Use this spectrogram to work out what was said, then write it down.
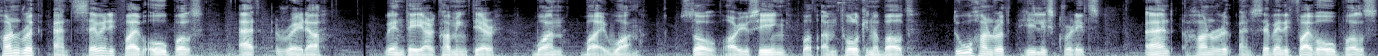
175 opals at Reda when they are coming there one by one. So, are you seeing what I'm talking about? 200 Helix credits and 175 opals.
